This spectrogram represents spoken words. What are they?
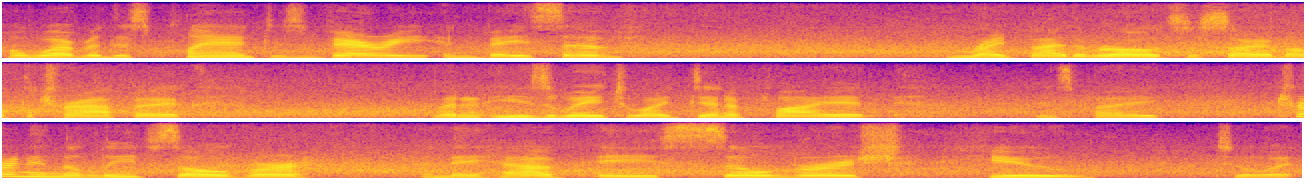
However, this plant is very invasive. I'm right by the road, so sorry about the traffic. But an easy way to identify it is by turning the leaves over and they have a silverish hue to it.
